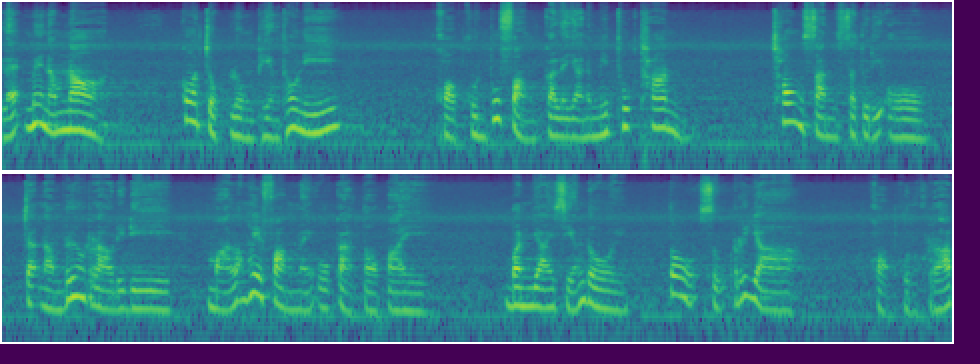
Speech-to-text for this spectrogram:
และแม่น้ำนาดก็จบลงเพียงเท่านี้ ขอบคุณผู้ฟังกัลยาณมิตรทุกท่าน ช่องซันสตูดิโอจะนำเรื่องราวดีๆ มาเล่าให้ฟังในโอกาสต่อไป บรรยายเสียงโดย โต้สุริยา ขอบคุณครับ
